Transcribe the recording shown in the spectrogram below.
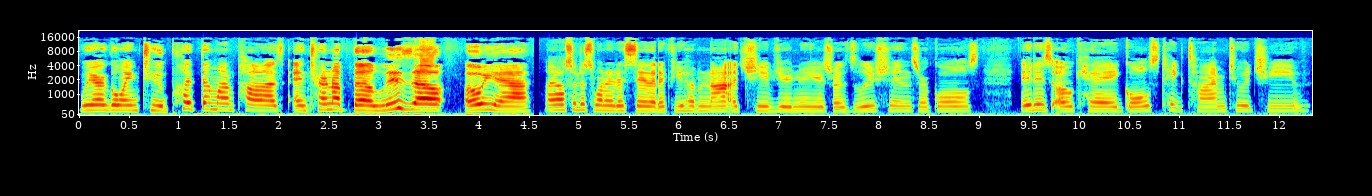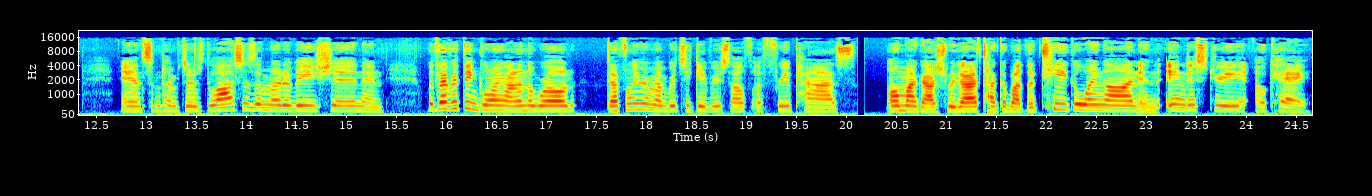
we are going to put them on pause and turn up the Lizzo oh yeah. I also just wanted to say that if you have not achieved your New Year's resolutions or goals, it is okay. Goals take time to achieve, and sometimes there's losses of motivation. And with everything going on in the world, definitely remember to give yourself a free pass. Oh my gosh, we gotta talk about the tea going on in the industry. Okay,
